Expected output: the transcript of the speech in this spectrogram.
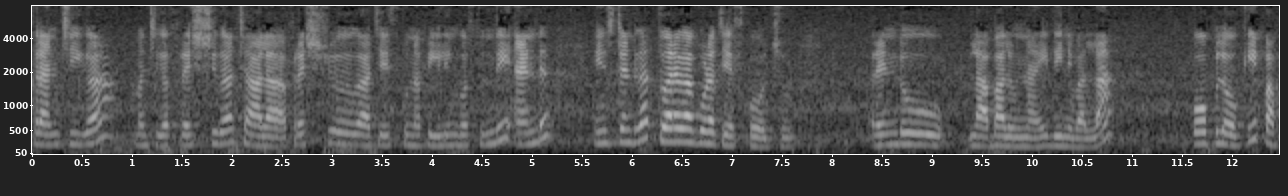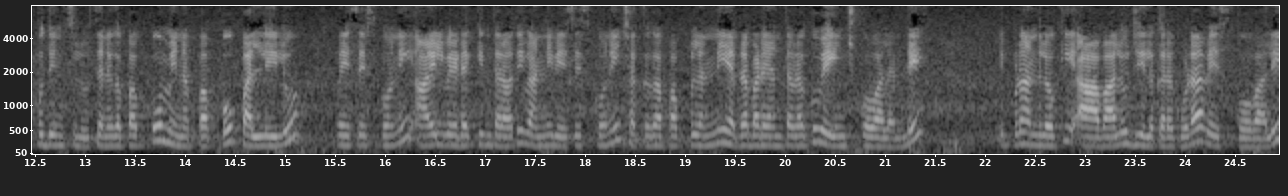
క్రంచీగా మంచిగా ఫ్రెష్గా చాలా ఫ్రెష్గా చేసుకున్న ఫీలింగ్ వస్తుంది. అండ్ ఇన్స్టెంట్గా త్వరగా కూడా చేసుకోవచ్చు. రెండు లాభాలు ఉన్నాయి దీనివల్ల. పోపులోకి పప్పు దినుసులు శనగపప్పు మినపప్పు పల్లీలు వేసేసుకొని ఆయిల్ వేడెక్కిన తర్వాత ఇవన్నీ వేసేసుకొని చక్కగా పప్పులన్నీ ఎర్రబడేంత వరకు వేయించుకోవాలండి. ఇప్పుడు అందులోకి ఆవాలు జీలకర్ర కూడా వేసుకోవాలి.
